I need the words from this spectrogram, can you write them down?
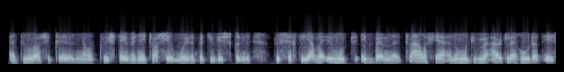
En toen was ik, eh, nou ik wist even niet, het was heel moeilijk met die wiskunde. Toen zegt hij, ja maar u moet, ik ben twaalf jaar en dan moet u me uitleggen hoe dat is.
